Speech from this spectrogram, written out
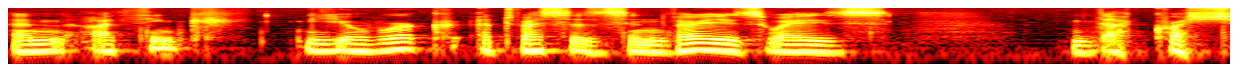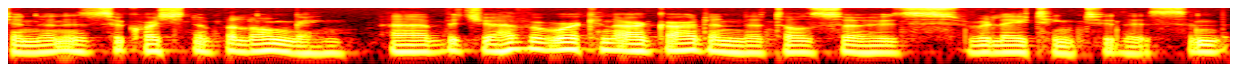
and I think your work addresses in various ways that question, and it's a question of belonging. Uh, but you have a work in our garden that also is relating to this, and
